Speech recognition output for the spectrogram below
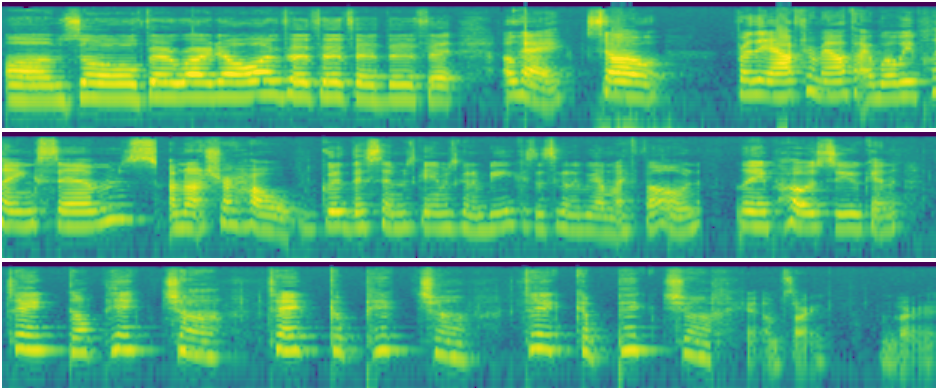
I'm so fit right now. I'm fit, fit, fit, fit, fit. Okay, so for the aftermath, I will be playing Sims. I'm not sure how good the Sims game is going to be because it's going to be on my phone. Let me pose so you can take a picture, take a picture, take a picture. Okay, I'm sorry. I'm sorry.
